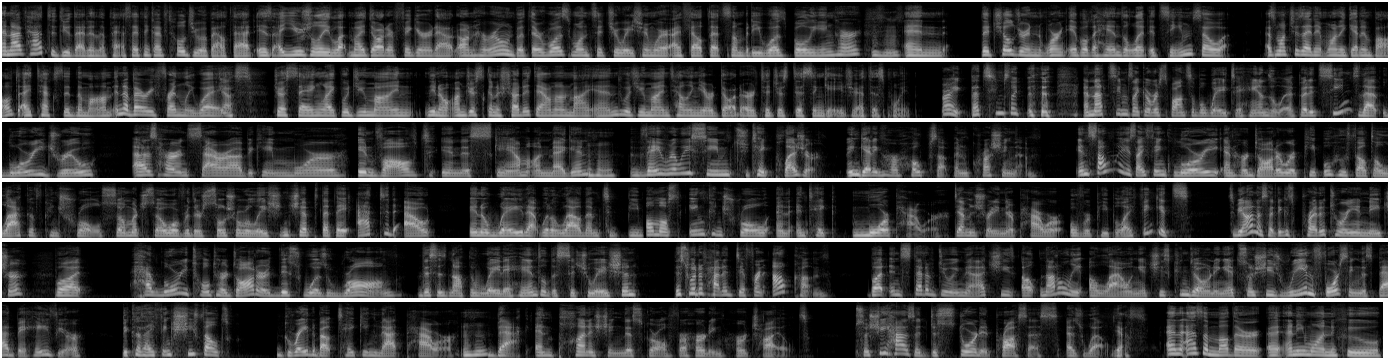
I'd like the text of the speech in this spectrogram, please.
And I've had to do that in the past. I think I've told you about that. Is I usually let my daughter figure it out on her own, but there was one situation where I felt that somebody was bullying her Mm-hmm. and the children weren't able to handle it it seemed. So as much as I didn't want to get involved, I texted the mom in a very friendly way. Yes. Just saying like, would you mind, you know, I'm just going to shut it down on my end. Would you mind telling your daughter to just disengage at this point? Right. That seems like, and that seems like a responsible way to handle it. But it seems that Lori Drew, as her and Sarah became more involved in this scam on Megan, mm-hmm. they really seemed to take pleasure in getting her hopes up and crushing them. In some ways, I think Lori and her daughter were people who felt a lack of control, so much so over their social relationships that they acted out in a way that would allow them to be almost in control and, and take more power, demonstrating their power over people. I think it's, to be honest, I think it's predatory in nature, but had Lori told her daughter this was wrong, this is not the way to handle this situation, this would have had a different outcome. But instead of doing that, she's uh, not only allowing it, she's condoning it. So she's reinforcing this bad behavior because I think she felt great about taking that power back and punishing this girl for hurting her child. So she has a distorted process as well. Yes. And as a mother, anyone who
